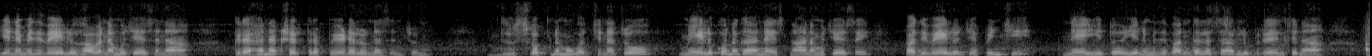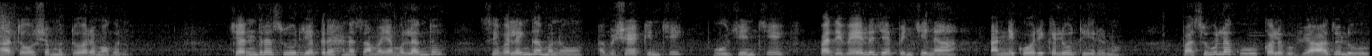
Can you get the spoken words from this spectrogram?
ఎనిమిది వేలు హవనము చేసిన గ్రహ నక్షత్ర పీడలు నశించును. దుస్వప్నము వచ్చినచో మేలుకొనగానే స్నానము చేసి పదివేలు జపించి నేయితో ఎనిమిది వందల సార్లు వ్రేల్చిన ఆ దోషము దూరమగును. చంద్ర సూర్యగ్రహణ సమయములందు శివలింగమును అభిషేకించి పూజించి పదివేలు జపించిన అన్ని కోరికలు తీరును. పశువులకు కలుగు వ్యాధులు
